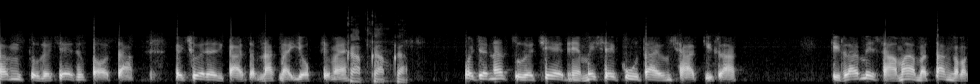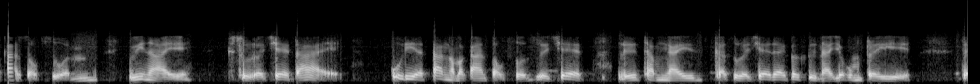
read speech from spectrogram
ทั้งสุรเชษฐ์ทั้งต่อศักดิ์ไปช่วยราชการสำนักนายกใช่ไหมครับครับครับเพราะฉะนั้นสุรเชษฐ์เนี่ยไม่ใช่ผู้ใต้บัญชากิจรัฐกิจรัฐไม่สามารถมาตั้งกรรมการสอบสวน วินัยสุรเชษฐ์ได้ ผู้ที่จะตั้งกรรมการสอบสวนสุรเชษฐ์หรือทำไงกับสุรเชษฐ์ได้ก็คือนายกรัฐมนตรี แต่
